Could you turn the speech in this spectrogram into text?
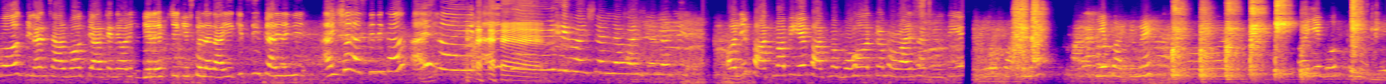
बहुत मिलनसार बहुत प्यार करने वाली। ये लिपस्टिक इसको लगाई है कितनी प्यारी लगी। है आयशा हंस के दिखा आए हाय, माशाल्लाह माशाल्लाह। और ये फातिमा भी है। फातिमा बहुत कम हमारे साथ मिलती है। ये फातिमा ये फातिमा और और ये बहुत कम आती है।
